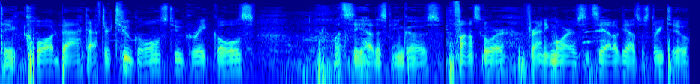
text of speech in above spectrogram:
They clawed back after two goals, two great goals. Let's see how this game goes. The final score for Annie Moore's Seattle Gaels was 3 2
